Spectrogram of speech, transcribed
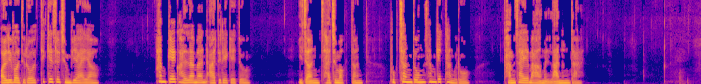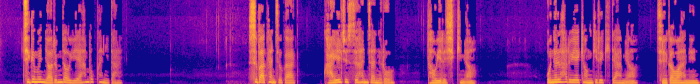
얼리버드로 티켓을 준비하여 함께 관람한 아들에게도 이전 자주 먹던 북창동 삼계탕으로 감사의 마음을 나눈다. 지금은 여름 더위의 한복판이다. 수박 한 조각, 과일 주스 한 잔으로 더위를 식히며 오늘 하루의 경기를 기대하며 즐거워하는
